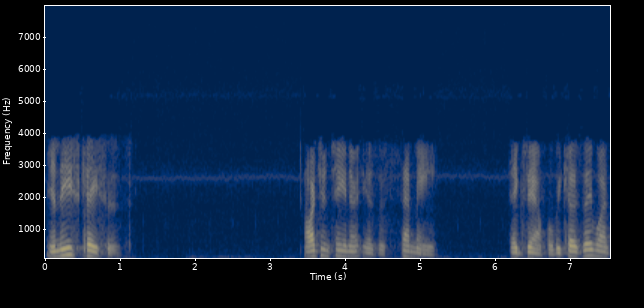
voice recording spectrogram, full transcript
in these cases, Argentina is a semi example because they went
